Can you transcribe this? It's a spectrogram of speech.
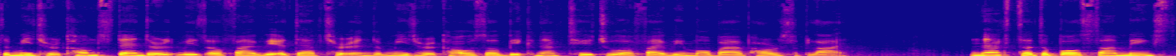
The meter comes standard with a 5V adapter and the meter can also be connected to a 5V mobile power supply. Next, the both sign means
